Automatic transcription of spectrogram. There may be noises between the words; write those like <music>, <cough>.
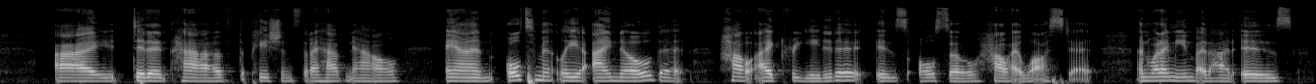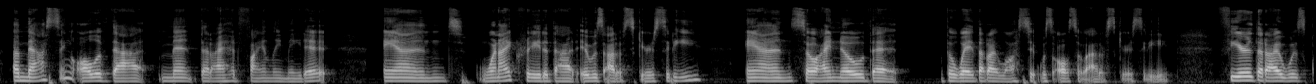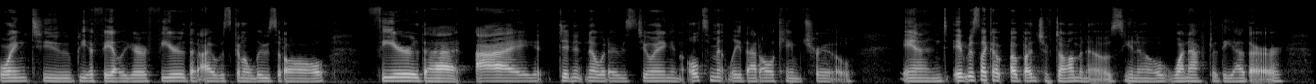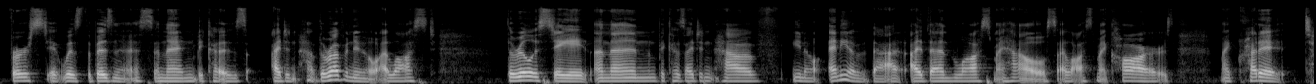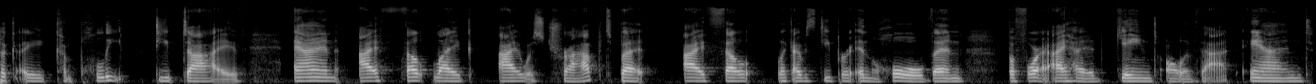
I didn't have the patience that I have now. And ultimately, I know that how I created it is also how I lost it. And what I mean by that is, amassing all of that meant that I had finally made it. And when I created that, it was out of scarcity. And so I know that the way that I lost it was also out of scarcity. Fear that I was going to be a failure, fear that I was going to lose it all, fear that I didn't know what I was doing. And ultimately, that all came true. And it was like a, a bunch of dominoes, you know, one after the other First, it was the business. And then because I didn't have the revenue, I lost the real estate. And then because I didn't have, you know, any of that, I then lost my house, I lost my cars, my credit took a complete deep dive. And I felt like I was trapped, but I felt like I was deeper in the hole than before I had gained all of that. And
